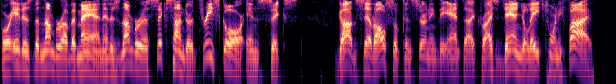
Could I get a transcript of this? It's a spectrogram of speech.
for it is the number of a man, and his number is six hundred threescore and six. God said also concerning the Antichrist, Daniel 8:25,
